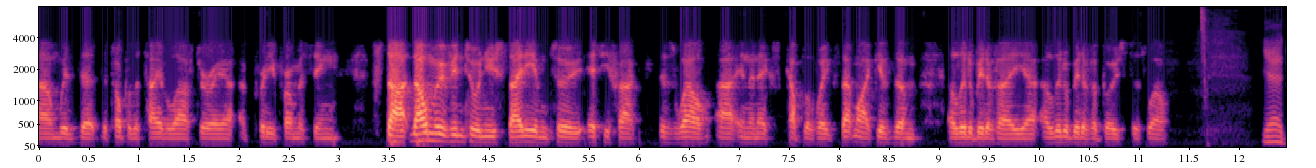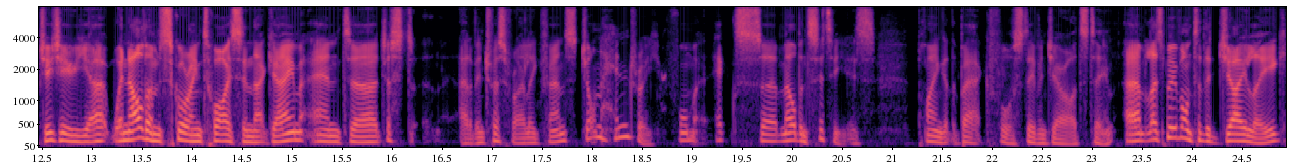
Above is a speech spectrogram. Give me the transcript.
um, with the, the, top of the table after a, a, pretty promising start. They'll move into a new stadium to Ettifaq as well uh, in the next couple of weeks. That might give them a little bit of a uh, a little bit of a boost as well. Yeah, Gigi uh, Wijnaldum scoring twice in that game, and uh, just out of interest for A League fans, John Hendry, former ex uh, Melbourne City, is playing at the back for Steven Gerrard's team. Um, let's move on to the J League.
